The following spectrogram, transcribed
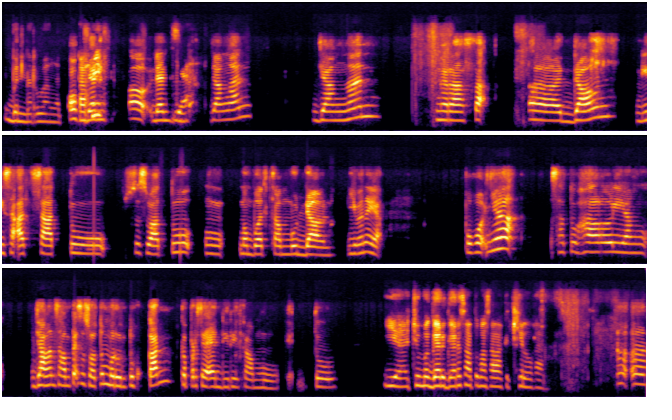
Bener banget. Oh, Tapi dan oh, dan ya, jangan jangan ngerasa eh, down di saat satu sesuatu membuat kamu down. Gimana ya? Pokoknya satu hal yang jangan sampai sesuatu meruntuhkan kepercayaan diri kamu gitu. Iya cuma gara-gara satu masalah kecil kan. Uh -uh.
